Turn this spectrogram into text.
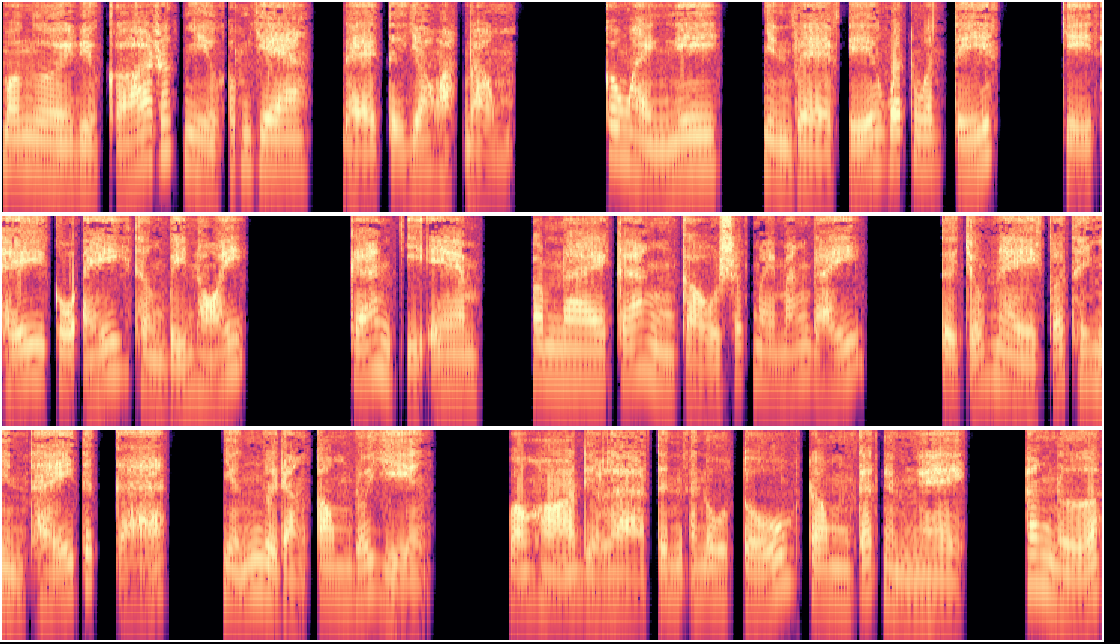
Mọi người đều có rất nhiều không gian để tự do hoạt động. Cô hoài Nghi nhìn về phía quách quanh tiết, chỉ thấy cô ấy thần bị nói. Các anh chị em, hôm nay các anh cậu rất may mắn đấy. Từ chỗ này có thể nhìn thấy tất cả những người đàn ông đối diện. Bọn họ đều là tinh anh ưu tú trong các ngành nghề, hơn nữa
